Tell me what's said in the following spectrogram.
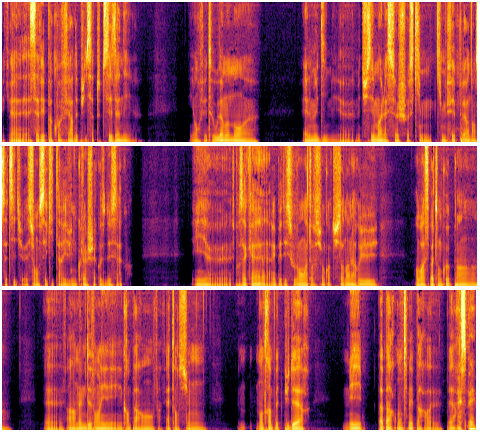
et qu'elle elle savait pas quoi faire depuis ça toutes ces années. Et en fait, au bout d'un moment, euh, elle me dit, mais, euh, mais tu sais, moi, la seule chose qui, me- qui me fait peur dans cette situation, c'est qu'il t'arrive une cloche à cause de ça. Quoi. Et euh, c'est pour ça qu'elle répétait souvent, attention quand tu sors dans la rue, embrasse pas ton copain, euh, enfin, même devant les grands-parents, enfin, fais attention, montre un peu de pudeur, mais pas par honte, mais par euh, peur. Respect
